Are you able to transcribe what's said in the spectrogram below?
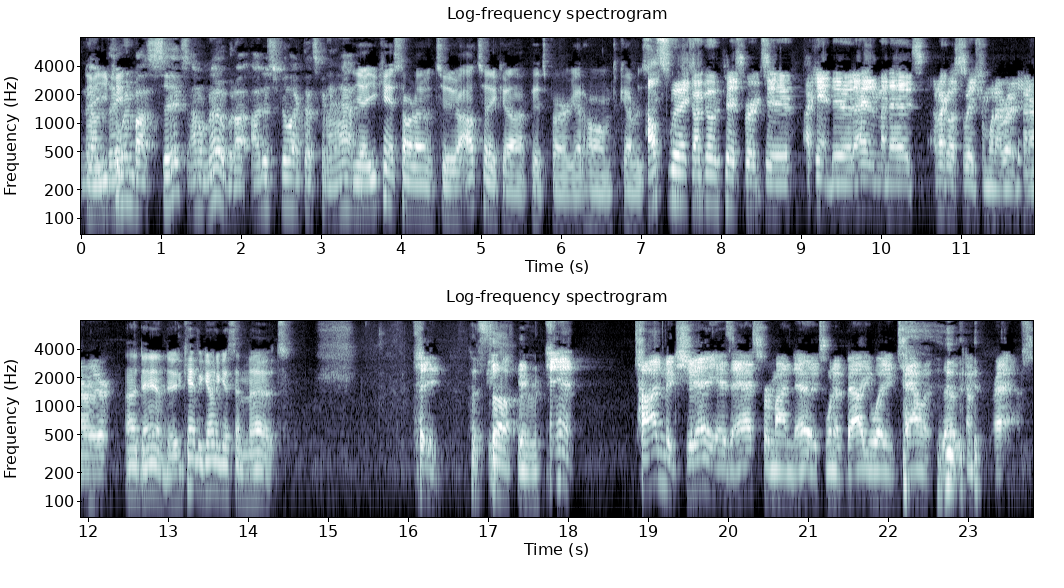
Now, you if they win by six. I don't know, but I, I just feel like that's going to happen. Yeah, you can't start 0 2. I'll take uh, Pittsburgh at home to cover the I'll six point switch. I'll go with Pittsburgh too. I can't do it. I had it in my notes. I'm not going to switch from what I wrote down earlier. Oh, damn, dude. You can't be going against them notes. Dude, That's tough, man. can't. Todd McShay has asked for my notes when evaluating talent for the upcoming draft.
